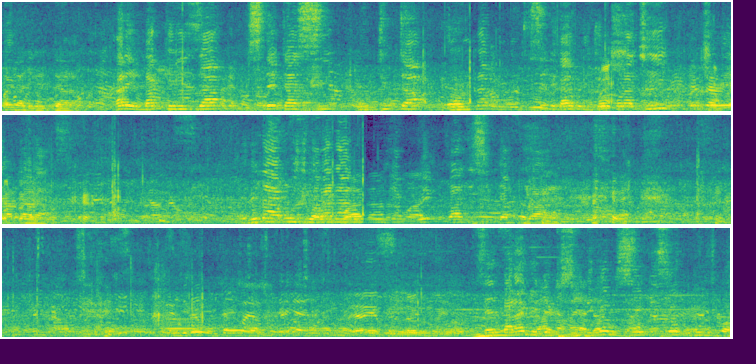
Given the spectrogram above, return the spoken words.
mwebalire ddala. Kale mbakkiriza sitetasi kompyuta bonna buli muntu sindikayo buli kyokola ki? Kyoyagala ebinaabuuzibwa banaabibuuza kwe bazisijja kubaala nze mbalagidde tusindike busindise okubuuzibwa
